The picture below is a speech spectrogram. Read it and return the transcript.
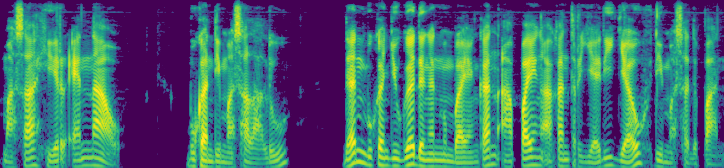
masa here and now, bukan di masa lalu, dan bukan juga dengan membayangkan apa yang akan terjadi jauh di masa depan.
